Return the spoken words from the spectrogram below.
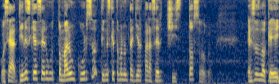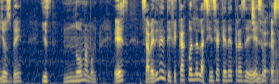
O sea, tienes que hacer un, tomar un curso, tienes que tomar un taller para ser chistoso, güey. Eso es lo que ellos ven. Y es, no, mamón. Es saber identificar cuál es la ciencia que hay detrás de eso, cabrón.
